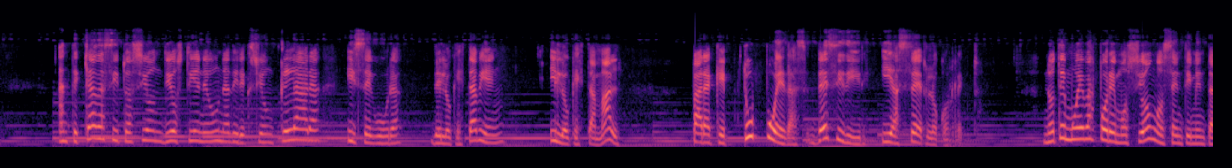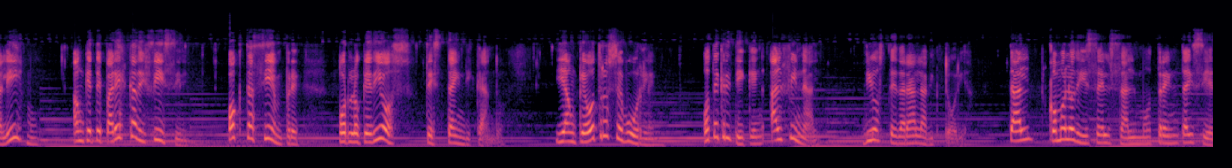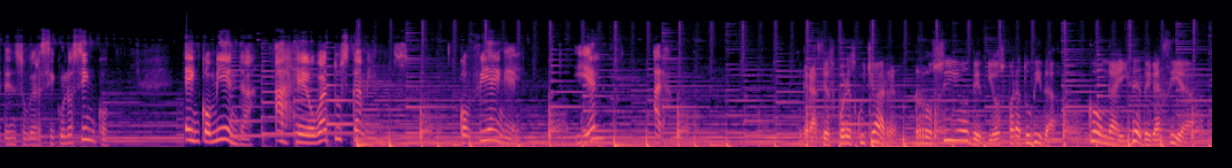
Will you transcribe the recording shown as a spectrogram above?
Ante cada situación Dios tiene una dirección clara y segura de lo que está bien y lo que está mal, para que tú puedas decidir y hacer lo correcto. No te muevas por emoción o sentimentalismo aunque te parezca difícil, opta siempre por lo que Dios te está indicando. Y aunque otros se burlen o te critiquen, al final Dios te dará la victoria, tal como lo dice el Salmo 37 en su versículo 5. Encomienda a Jehová tus caminos, confía en Él y Él hará. Gracias por escuchar Rocío de Dios para tu vida con Aide de García.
